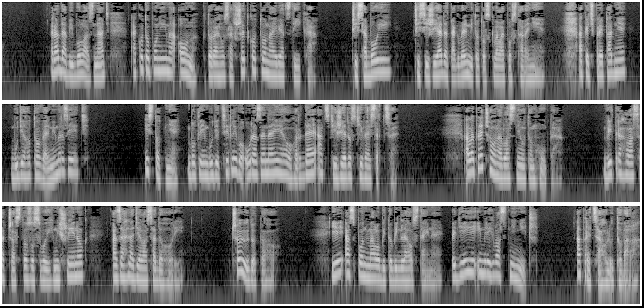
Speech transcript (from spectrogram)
Rada by bola znať, ako to poníma on, ktorého sa všetko to najviac týka. Či sa bojí, či si žiada tak veľmi toto skvelé postavenie. A keď prepadne, bude ho to veľmi mrzieť? Istotne, bo tým bude citlivo urazené jeho hrdé a ctižiadostivé srdce. Ale prečo ona vlastne o tom húta? Vytrhla sa často zo svojich myšlienok a zahľadela sa do hory. Čo ju do toho? Jej aspoň malo by to byť ľahostajné, veď jej je Imrich vlastne nič. A predsa ho ľutovala.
